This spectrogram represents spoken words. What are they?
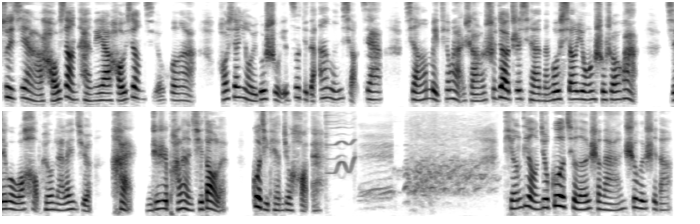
最近啊，好想谈恋爱，好想结婚啊，好想有一个属于自己的安稳小家，想每天晚上睡觉之前能够相拥说说话。结果我好朋友来了一句：“嗨，你这是排卵期到了，过几天就好了。”挺挺就过去了是吧？是不是的？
